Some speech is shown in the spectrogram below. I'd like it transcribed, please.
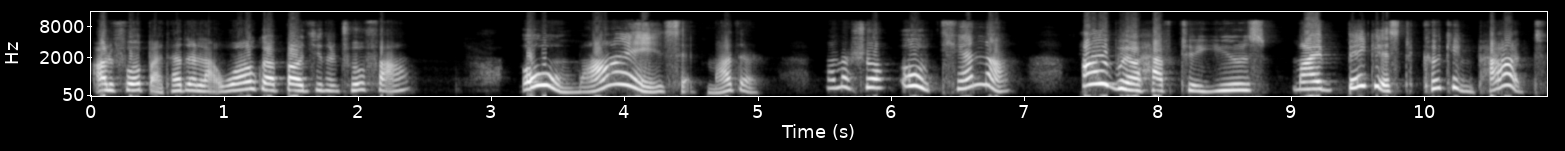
奥利弗把他的老倭瓜抱进了厨房。“Oh my!” said mother. 妈妈说：“哦，天哪 ！” ！I will have to use my biggest cooking pot.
